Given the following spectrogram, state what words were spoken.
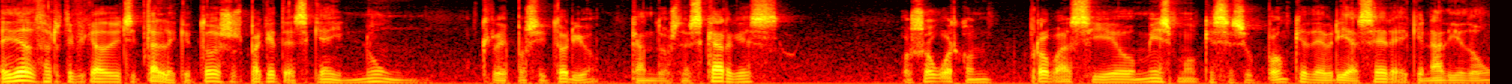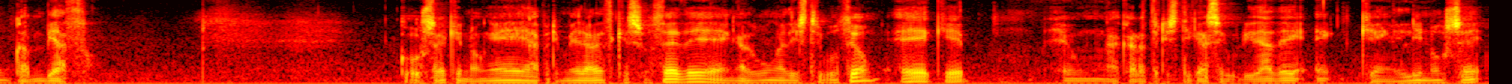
A idea do certificado digital é que todos os paquetes que hai nun repositorio, cando os descargues, o software proba si é o mesmo que se supón que debería ser e que nadie dou un cambiazo. Cousa que non é a primeira vez que sucede en algunha distribución e que é unha característica de seguridade que en Linux é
